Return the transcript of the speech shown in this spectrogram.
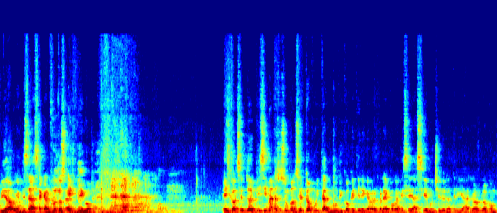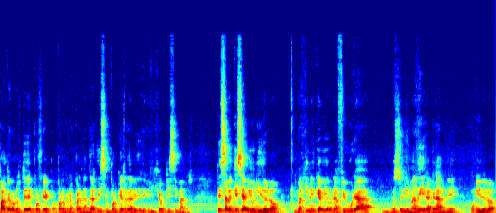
Cuidado que empezar a sacar fotos en vivo. El concepto de pies y manos es un concepto muy talmúdico que tiene que ver con la época que se hacía mucha idolatría. Lo, comparto con ustedes porque, por lo menos para entender, dicen por qué el rey David eligió pies y manos. Ustedes saben que si había un ídolo, imaginen que había una figura, no sé, de madera grande, un ídolo,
